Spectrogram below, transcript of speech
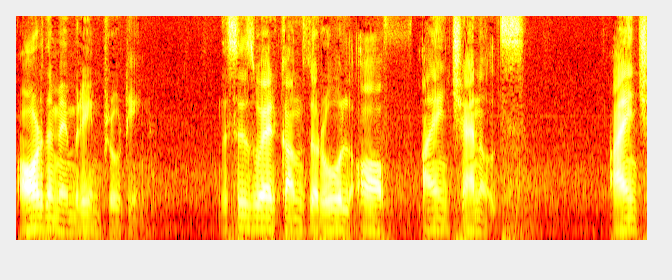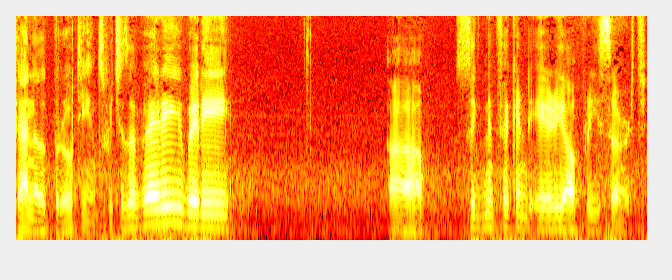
or the membrane protein. This is where comes the role of ion channels, ion channel proteins, which is a very, very uh, significant area of research.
